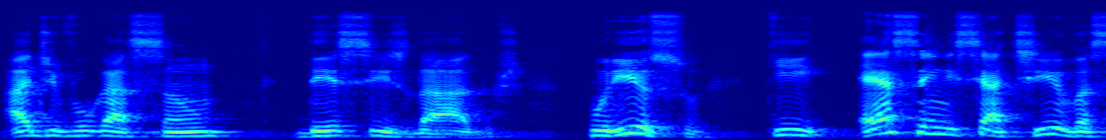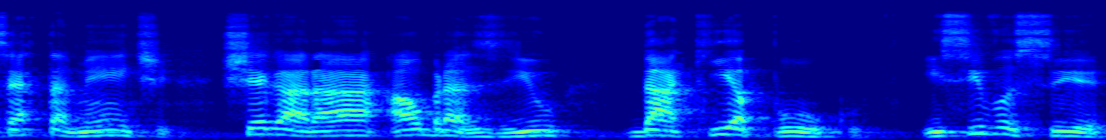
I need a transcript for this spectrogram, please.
a divulgação desses dados. Por isso que essa iniciativa certamente chegará ao Brasil daqui a pouco. E se você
